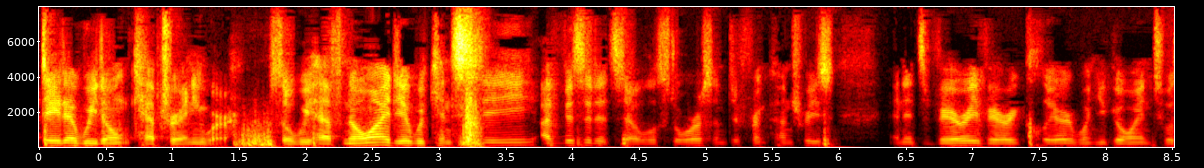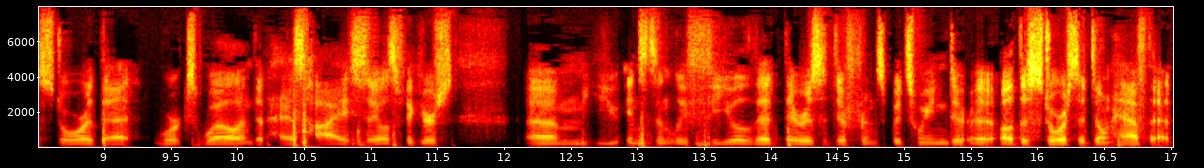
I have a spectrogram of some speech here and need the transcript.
data we don't capture anywhere, so we have no idea. We can see. I've visited several stores in different countries, and it's very very clear when you go into a store that works well and that has high sales figures um, you instantly feel that there is a difference between the, uh, other stores that don't have that.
